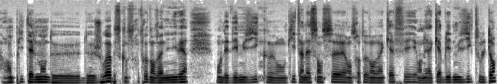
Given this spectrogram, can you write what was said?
rempli tellement de, de joie, parce qu'on se retrouve dans un univers où on a des musiques, on quitte un ascenseur, on se retrouve dans un café, on est accablé de musique tout le temps,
